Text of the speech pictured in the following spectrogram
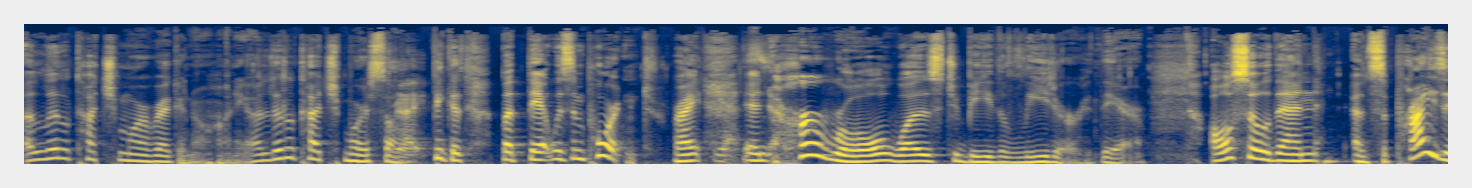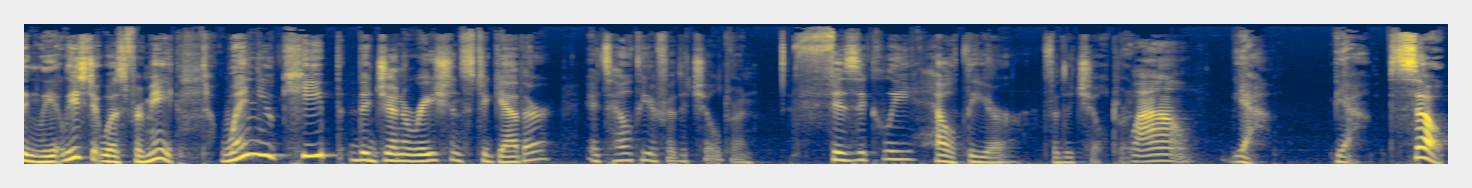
a little touch more oregano, honey, a little touch more salt. Right. Because, but that was important, right? Yes. And her role was to be the leader there. Also, then, and surprisingly, at least it was for me, when you keep the generations together, it's healthier for the children, physically healthier for the children. Wow. Yeah, yeah. So,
